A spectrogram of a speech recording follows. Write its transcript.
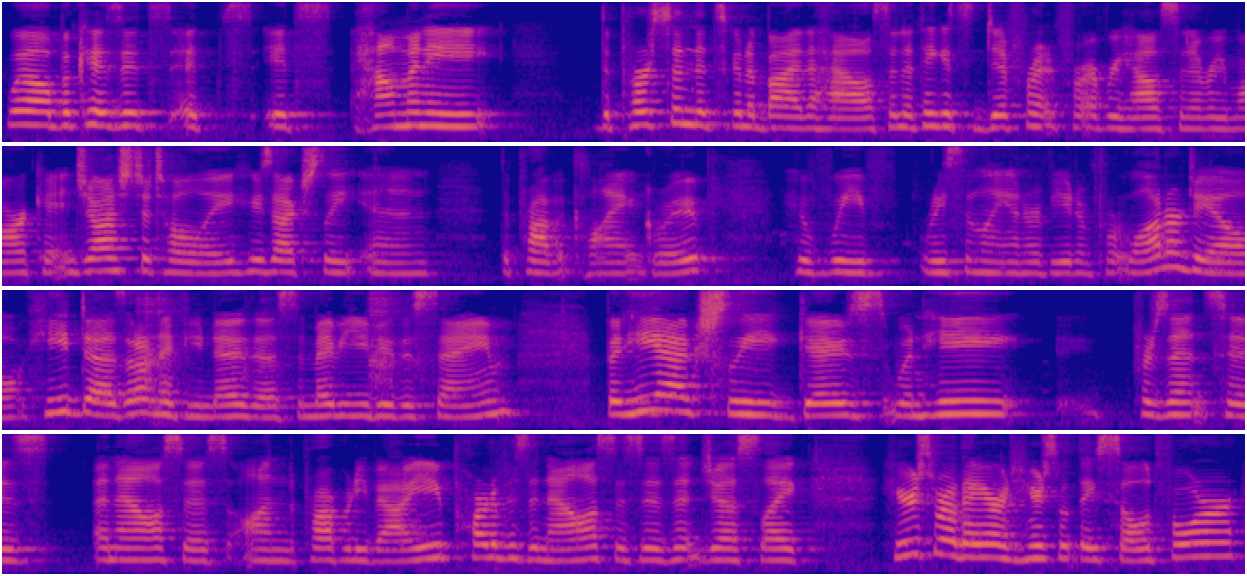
Well, because it's it's it's how many the person that's going to buy the house, and I think it's different for every house in every market. And Josh Totoli, who's actually in the private client group, who we've recently interviewed in Fort Lauderdale, he does. I don't know if you know this, and maybe you do the same, but he actually goes when he presents his analysis on the property value. Part of his analysis isn't just like here's where they are and here's what they sold for,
